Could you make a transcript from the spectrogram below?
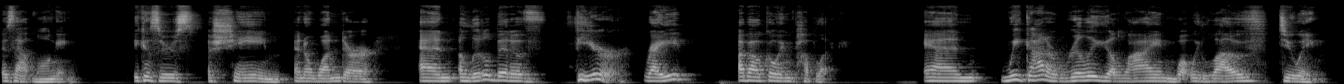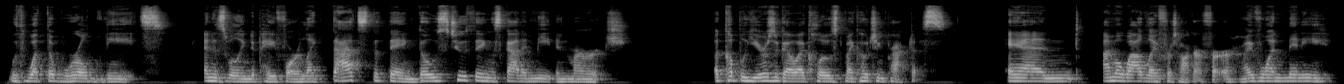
is that longing because there's a shame and a wonder and a little bit of fear, right? About going public. And we got to really align what we love doing with what the world needs and is willing to pay for. Like that's the thing. Those two things got to meet and merge. A couple years ago, I closed my coaching practice and I'm a wildlife photographer. I've won many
